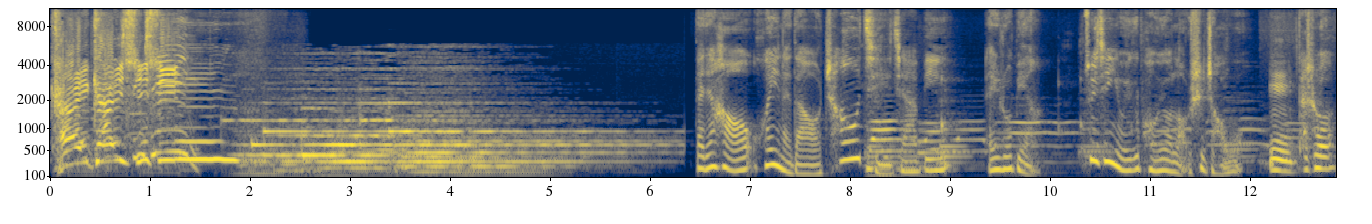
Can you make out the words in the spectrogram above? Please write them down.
开开心心。大家好，欢迎来到超级嘉宾。哎，Robin 啊，最近有一个朋友老是找我，嗯，他说：“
